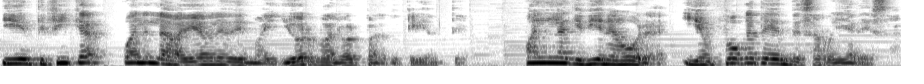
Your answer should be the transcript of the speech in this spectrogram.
Identifica cuál es la variable de mayor valor para tu cliente. ¿Cuál es la que viene ahora? Y enfócate en desarrollar esa.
